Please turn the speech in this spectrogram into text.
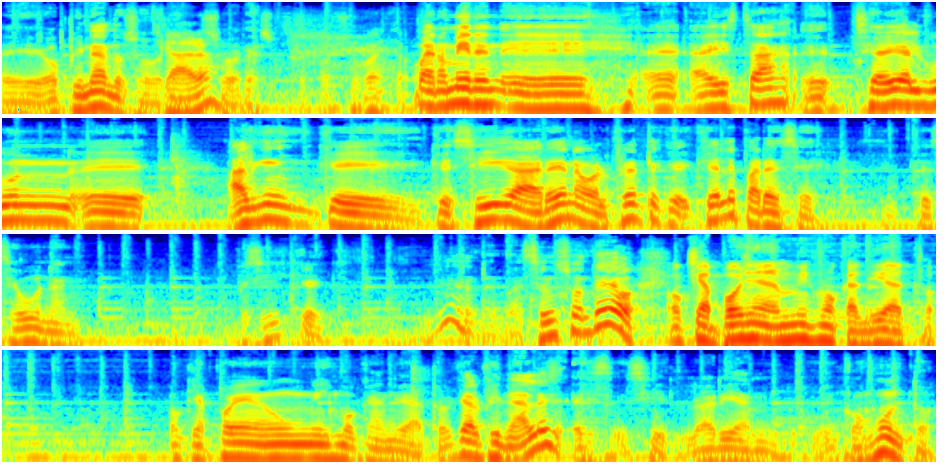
eh, opinando sobre, sobre eso. Por supuesto. Bueno, miren, eh, eh, ahí está. Eh, si hay algún eh, alguien que, que siga Arena o al frente, ¿qué, qué le parece que se unan? Pues sí, que, que hacer un sondeo. O que apoyen al mismo candidato. O que apoyen a un mismo candidato. Que al final es, es- sí, lo harían en conjunto.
